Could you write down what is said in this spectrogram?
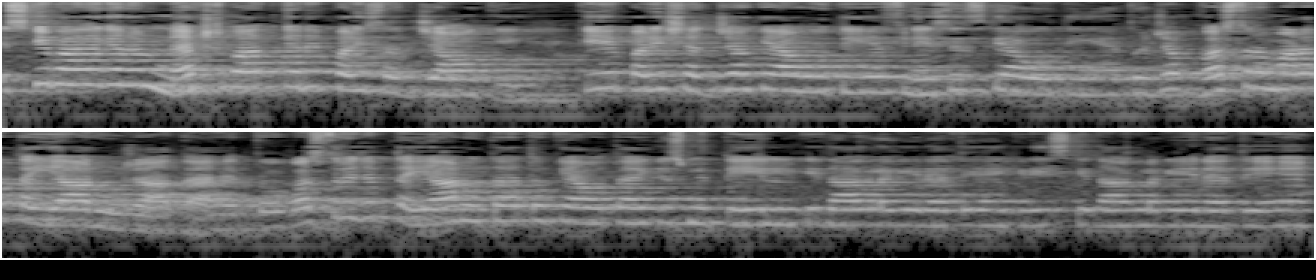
इसके बाद अगर हम नेक्स्ट बात करें परिसज्जाओं की, कि ये परिसज्जा क्या होती है फिनिशेस क्या होती हैं तो जब वस्त्र हमारा तैयार हो जाता है तो वस्त्र जब तैयार होता है तो क्या होता है कि उसमें तेल के दाग लगे रहते हैं ग्रीस के दाग लगे रहते हैं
